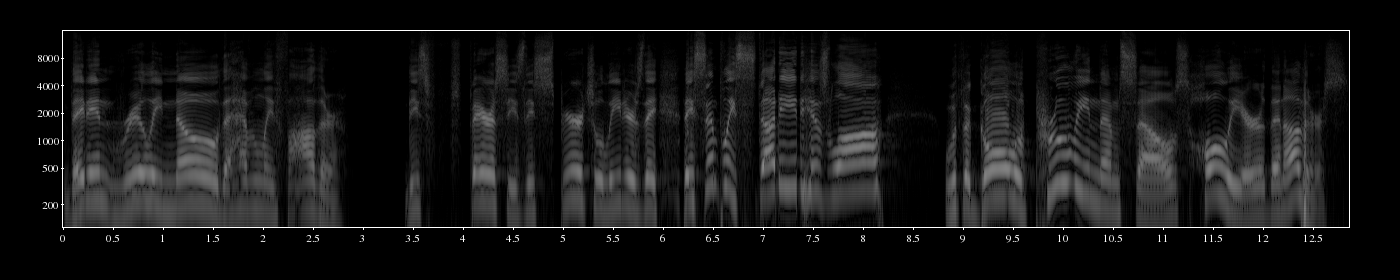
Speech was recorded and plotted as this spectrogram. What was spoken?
They didn't really know the Heavenly Father. These Pharisees, these spiritual leaders, they, they simply studied his law with the goal of proving themselves holier than others.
